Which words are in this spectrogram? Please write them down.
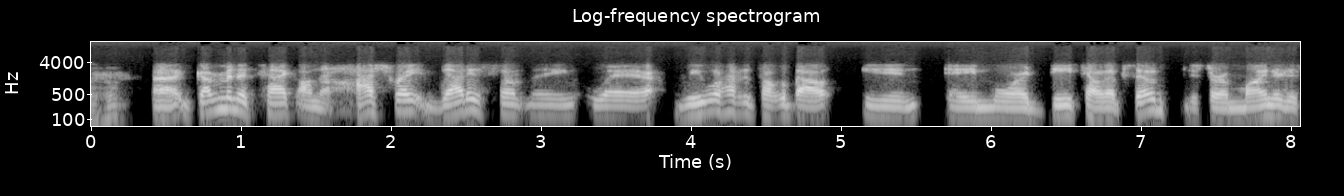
Mm-hmm. Uh, government attack on the hash rate, that is something where we will have to talk about in a more detailed episode. Just a reminder this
